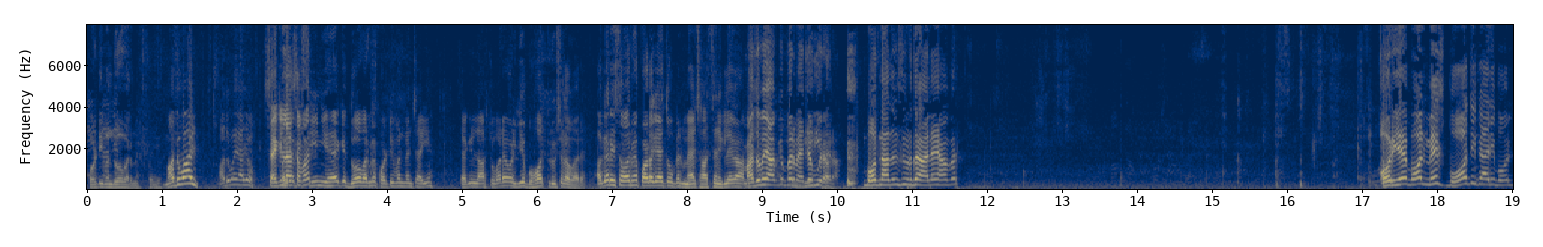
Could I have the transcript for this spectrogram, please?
फोर्टी वन दो ओवर में। माधु भाई माधु भाई आ जाओ। Second last over? सीन ये है कि दो ओवर में फोर्टी वन रन चाहिए। सेकंड लास्ट ओवर है और ये बहुत क्रूशल ओवर है। अगर इस ओवर में पड़ गए तो फिर मैच हाथ से निकलेगा। माधु भाई आपके ऊपर मैच है पूरा। बहुत नाजुक सूरत हाल है यहाँ पर। और ये बॉल, मिस, बहुत ही प्यारी बॉल।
